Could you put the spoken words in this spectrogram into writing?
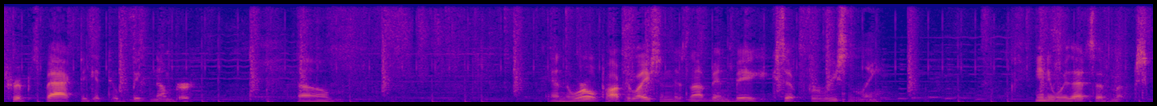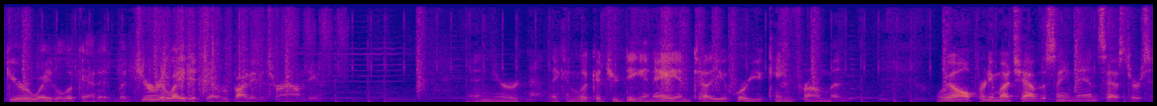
trips back to get to a big number. Um, and the world population has not been big except for recently. Anyway, that's an obscure way to look at it, but you're related to everybody that's around you. And you're, they can look at your DNA and tell you where you came from, and we all pretty much have the same ancestors.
